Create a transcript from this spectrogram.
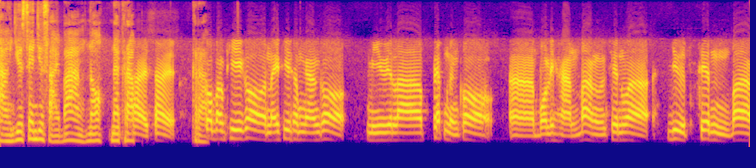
ทางยืดเส้นยืดสายบ้างเนาะนะครับใช่ใช่ครับก็บางทีก็ในที่ทำงานก็มีเวลาแป๊บหนึ่งก็อ่าบริหารบ้าง เช่นว่ายืดเส้นบ้าง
